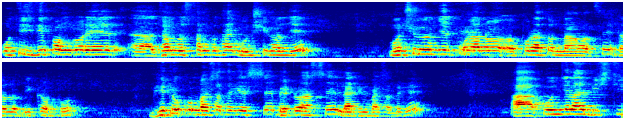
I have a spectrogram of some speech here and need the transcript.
অতীশ দীপঙ্করের জন্মস্থান কোথায়? মুন্সীগঞ্জে। মুন্সীগঞ্জের পুরানো, পুরাতন নাম আছে, এটা হলো বিক্রমপুর। ভেটো কোন ভাষা থেকে এসছে? ভেটো আসছে ল্যাটিন ভাষা থেকে। আর কোন জেলায় বৃষ্টি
